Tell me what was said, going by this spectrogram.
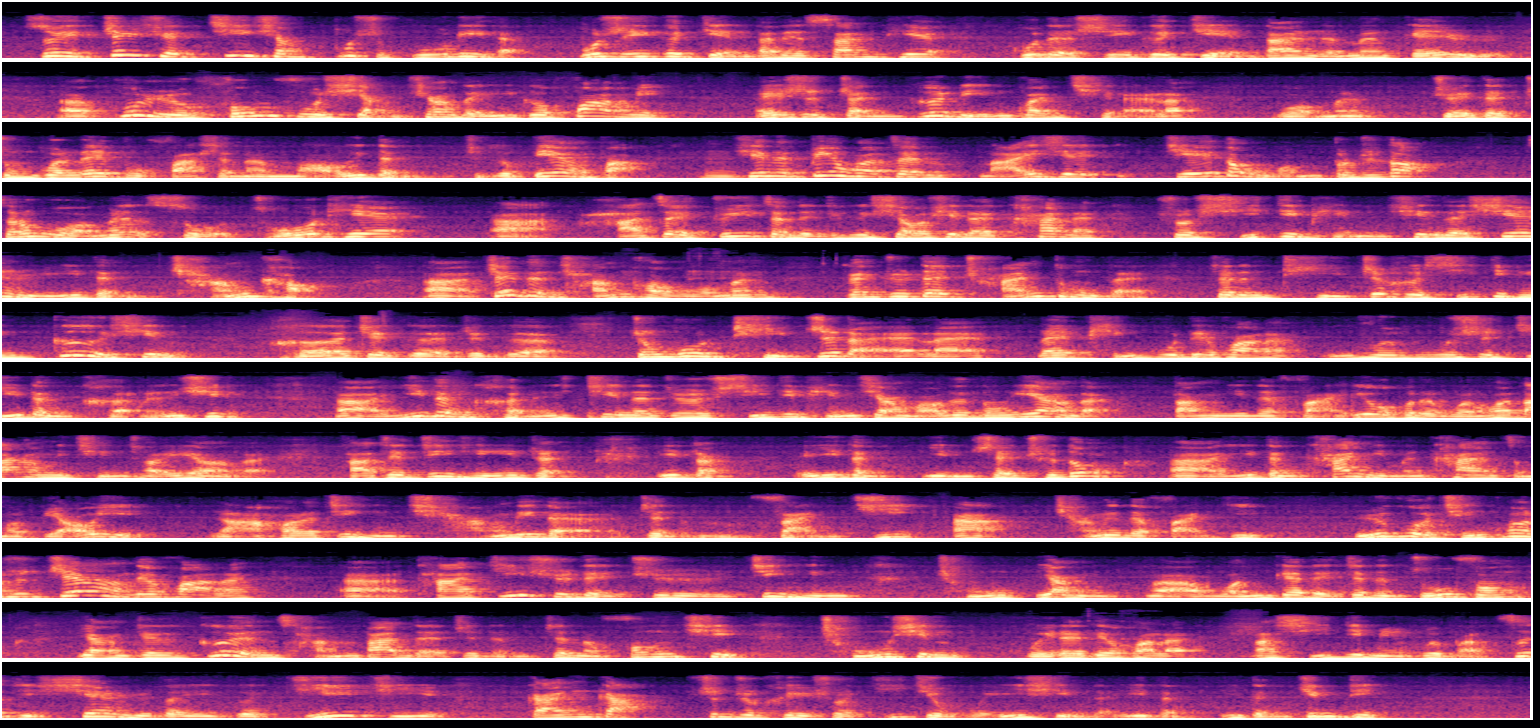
所以这些迹象不是孤立的，不是一个简单的三天，或者是一个简单人们给予啊过于丰富想象的一个画面，而是整个连贯起来了。我们觉得中国内部发生了某一等这个变化，现在变化在哪一些阶段我们不知道。从我们所昨天啊还在追踪的这个消息来看呢，说习近平现在陷入一等常考啊，这种常考我们根据对传统的这种体制和习近平个性。和这个这个中共体制来来来评估的话呢，无非不是几等可能性啊，一等可能性呢，就是习近平像毛泽东一样的，当年的反右或者文化大革命前朝一样的，他在进行一种一等一等引蛇出洞啊，一等看你们看怎么表演，然后呢进行强烈的这种反击啊，强烈的反击。如果情况是这样的话呢？啊，他继续的去进行重让啊文革的这种作风，让这个个人承办的这种这种风气重新回来的话呢，那习近平会把自己陷入到一个极其尴尬，甚至可以说极其危险的一等一等境地。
